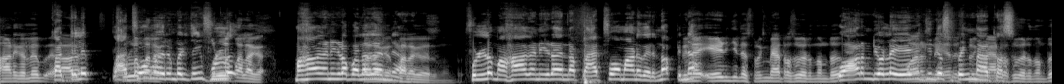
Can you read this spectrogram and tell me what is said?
മഹാണി കട്ടിൽ കട്ടിൽ പ്ലാറ്റ്ഫോം വരുമ്പോഴത്തേക്കും ഫുള്ള് മഹാഗണിയുടെ പലക തന്നെ തന്നെയാണ്. ഫുള്ള് മഹാഗണിയുടെ തന്നെ പ്ലാറ്റ്ഫോം ആണ് വരുന്നത്. പിന്നെ ഏഴിഞ്ചിന്റെ സ്പ്രിംഗ് മാട്രസ് വരുന്നുണ്ട്. വാറന്റി ഉള്ള ഏഴിഞ്ചിന്റെ സ്പ്രിംഗ് മാട്രസ് വരുന്നുണ്ട്.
